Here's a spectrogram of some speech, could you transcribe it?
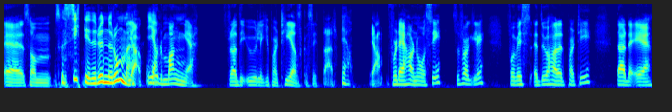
eh, som Skal sitte i det runde rommet. Ja, hvor Ja. mange fra de ulike partiene skal sitte der. Ja. For det har noe å si, selvfølgelig. For hvis du har et parti der det er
